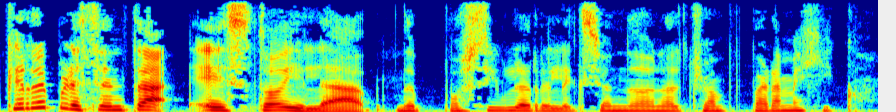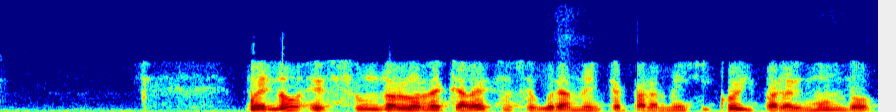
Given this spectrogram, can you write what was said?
¿Qué representa esto y la posible reelección de Donald Trump para México? Bueno, es un dolor de cabeza seguramente para México y para el mundo,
